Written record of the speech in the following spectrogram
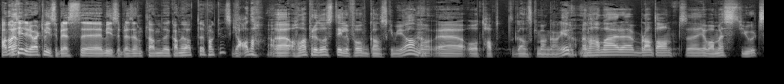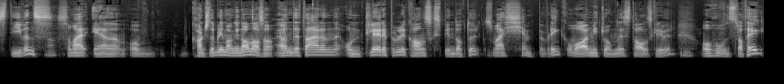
Han har Men- tidligere vært visepres, eh, visepresidentkandidat, eh, faktisk. ja da. Eh, han har prøvd å stille for ganske mye, han, og, eh, og tapt ganske mange ganger. Men han har eh, blant annet jobba med Stuart Stevens, som er en og Kanskje det blir mange navn, altså. Men dette er en ordentlig republikansk spinndoktor som er kjempeflink, og var Mitt Romneys taleskriver og hovedstrateg.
